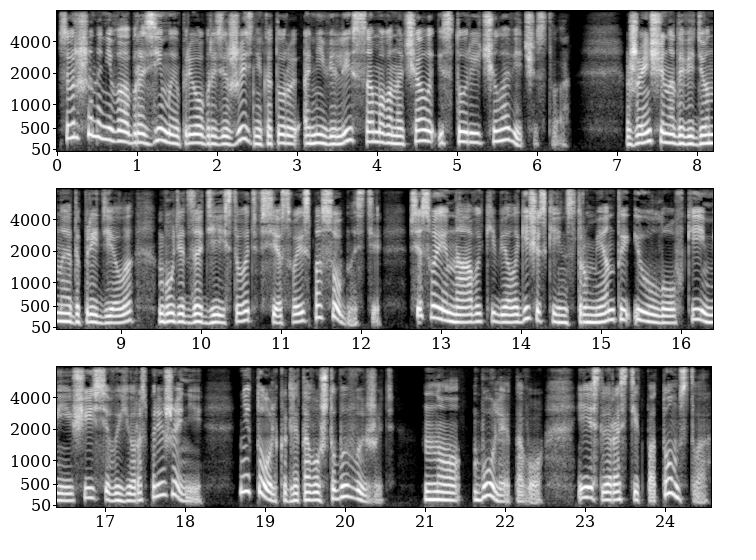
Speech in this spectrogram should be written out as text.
Совершенно невообразимые при образе жизни, который они вели с самого начала истории человечества. Женщина, доведенная до предела, будет задействовать все свои способности, все свои навыки, биологические инструменты и уловки, имеющиеся в ее распоряжении, не только для того, чтобы выжить, но, более того, если растит потомство,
